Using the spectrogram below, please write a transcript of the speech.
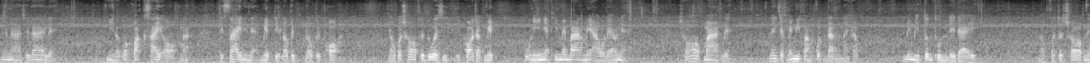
เนื้อหนาใช้ได้เลย นี่เราก็ควักไส้ออกนะไอ้ไส้นี่แหละเม็ดเดี๋ยวเราไปเราไปเพาะ เราก็ชอบซะด้วยสิไอ้เพาะจากเม็ดพวกนี้เนี่ยที่แม่บ้านไม่เอาแล้วเนี่ย ชอบมากเลย เนื่องจากไม่มีความกดดันนะครับ ไม่มีต้นทุนใด ๆ เราก็จะชอบใน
